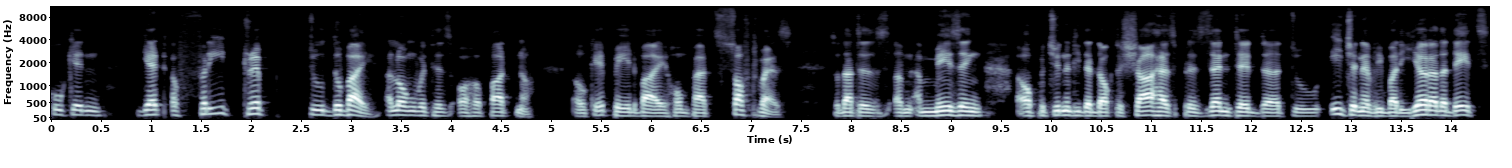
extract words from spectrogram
who can get a free trip to Dubai along with his or her partner, okay, paid by Hompath Softwares. So that is an amazing opportunity that Dr. Shah has presented uh, to each and everybody. Here are the dates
